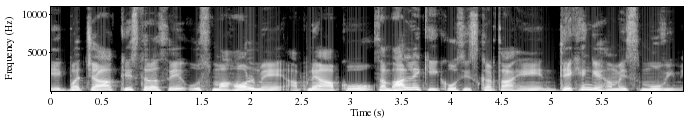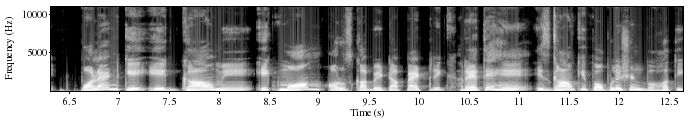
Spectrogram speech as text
एक बच्चा किस तरह से उस माहौल में अपने आप को संभालने की कोशिश करता है, देखेंगे हम इस मूवी में। पोलैंड के एक गाँव में एक मॉम और उसका बेटा पैट्रिक रहते हैं। इस गाँव की पॉपुलेशन बहुत ही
